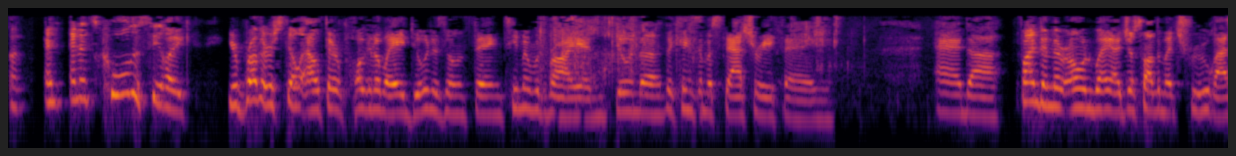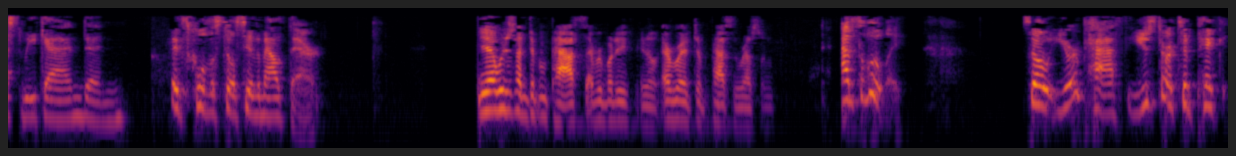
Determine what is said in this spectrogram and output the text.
Uh, and, and it's cool to see like, your brother's still out there plugging away, doing his own thing, teaming with Ryan, doing the, the Kings of Mustachery thing. And, uh, finding their own way. I just saw them at True last weekend and it's cool to still see them out there. Yeah, we just had different paths. Everybody, you know, everybody had different paths in wrestling. Absolutely. So your path, you start to pick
